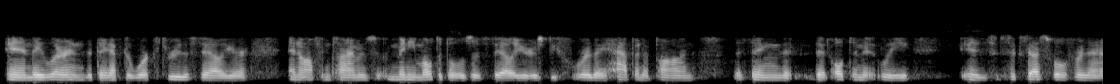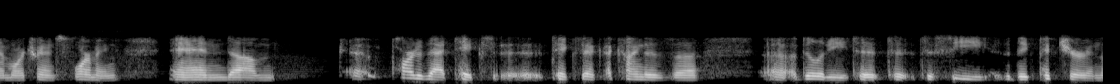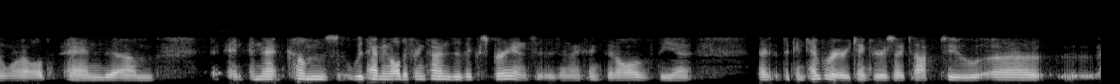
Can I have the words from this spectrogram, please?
and they learn that they have to work through the failure, and oftentimes many multiples of failures before they happen upon the thing that, that ultimately is successful for them or transforming. And um, uh, part of that takes uh, takes a, a, kind of uh, uh, ability to, to to see the big picture in the world, and um, and and that comes with having all different kinds of experiences. And I think that all of the uh, uh, the contemporary tinkers I talked to uh,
